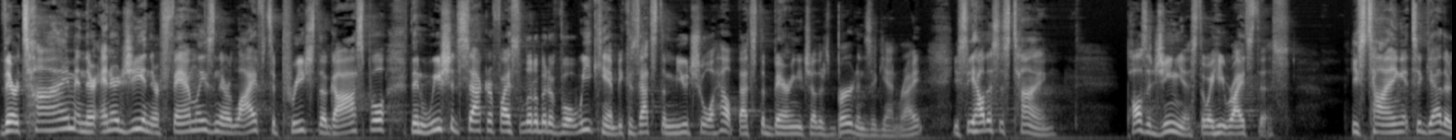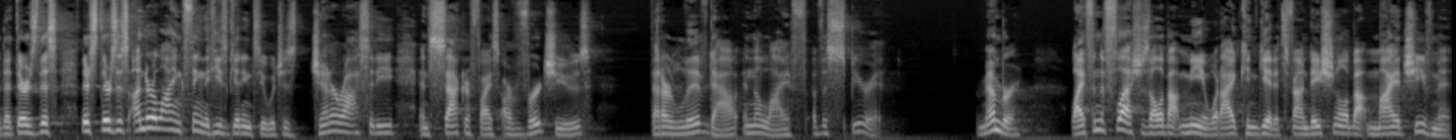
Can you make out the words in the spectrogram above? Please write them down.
their time and their energy and their families and their life to preach the gospel, then we should sacrifice a little bit of what we can because that's the mutual help. That's the bearing each other's burdens again, right? You see how this is tying? Paul's a genius the way he writes this. He's tying it together that there's this, there's, there's this underlying thing that he's getting to, which is generosity and sacrifice are virtues that are lived out in the life of the Spirit. Remember, Life in the flesh is all about me and what I can get. It's foundational about my achievement.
